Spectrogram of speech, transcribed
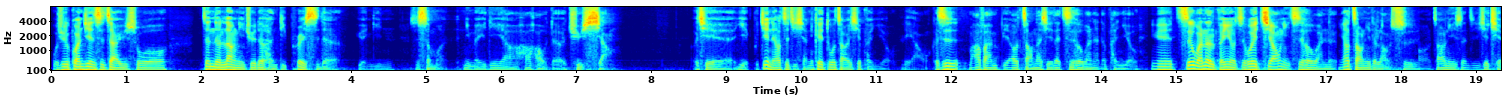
我觉得关键是在于说，真的让你觉得很 depressed 的原因是什么？你们一定要好好的去想，而且也不见得要自己想，你可以多找一些朋友。可是麻烦不要找那些在吃喝玩乐的朋友，因为吃喝玩乐的朋友只会教你吃喝玩乐。你要找你的老师，找你甚至一些前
